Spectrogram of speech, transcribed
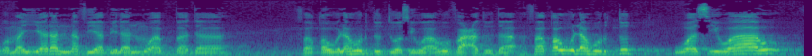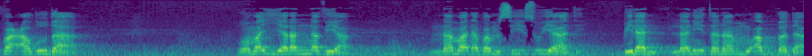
ومن يرى النفي بلا مؤبدا فقوله اردد وسواه فعددا فقوله اردد وسواه فعضدا ومن يرى النفي tanaan mu'abbada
